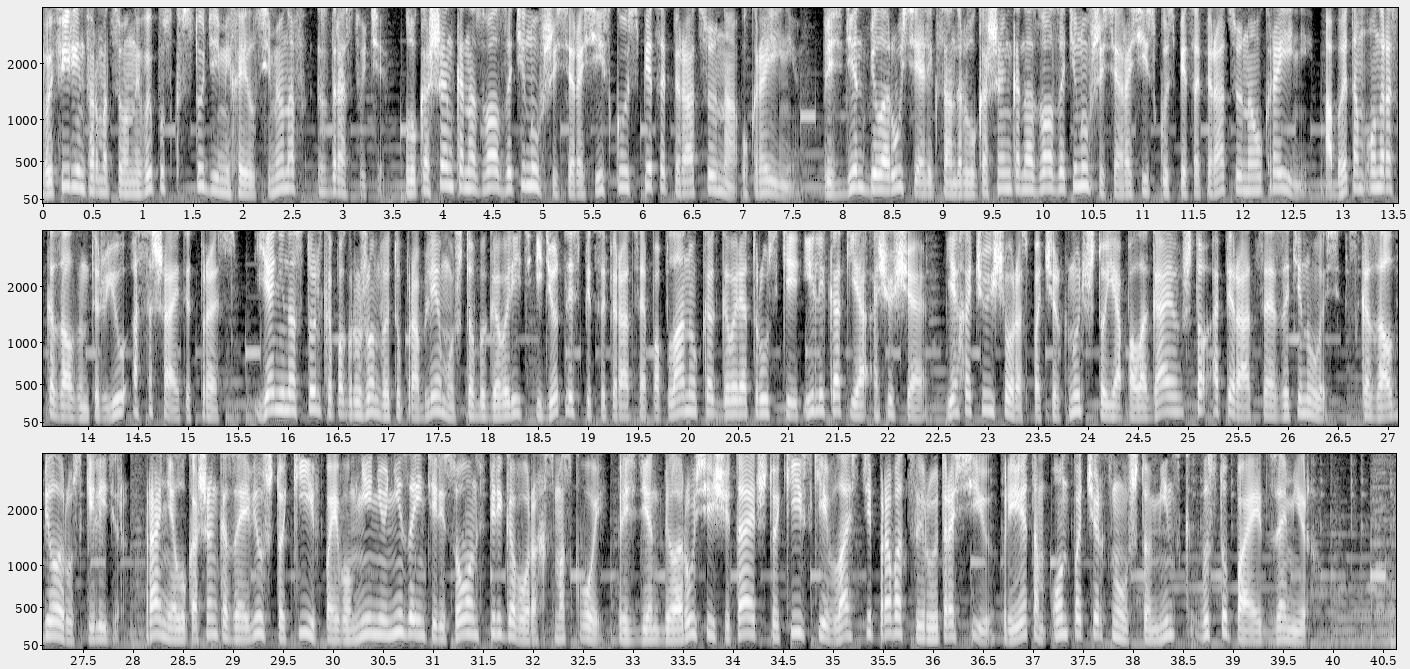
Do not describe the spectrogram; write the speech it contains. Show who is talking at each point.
Speaker 1: В эфире информационный выпуск в студии Михаил Семенов. Здравствуйте. Лукашенко назвал затянувшейся российскую спецоперацию на Украине. Президент Беларуси Александр Лукашенко назвал затянувшейся российскую спецоперацию на Украине. Об этом он рассказал в интервью Associated Press. «Я не настолько погружен в эту проблему, чтобы говорить, идет ли спецоперация по плану, как говорят русские, или как я ощущаю. Я хочу еще раз подчеркнуть, что я полагаю, что операция затянулась», сказал белорусский лидер. Ранее Лукашенко заявил, что Киев, по его мнению, не заинтересован в переговорах с Москвой. Президент Беларуси считает, что киевские власти провоцируют Россию. При этом он подчеркнул, подчеркнул, что Минск выступает за мир.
